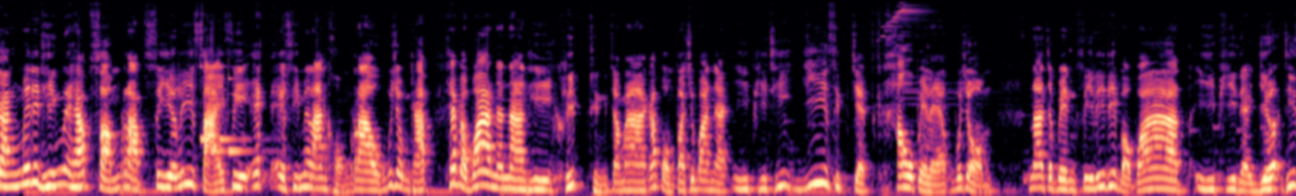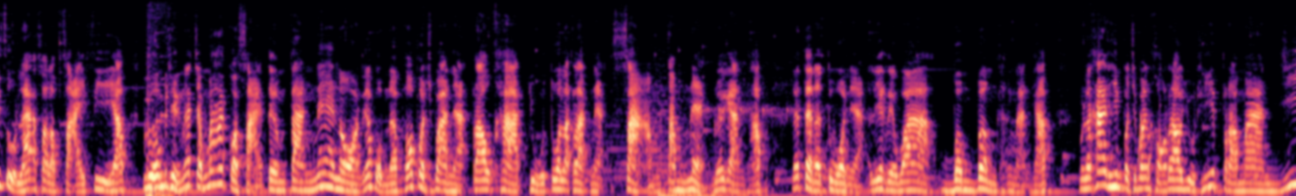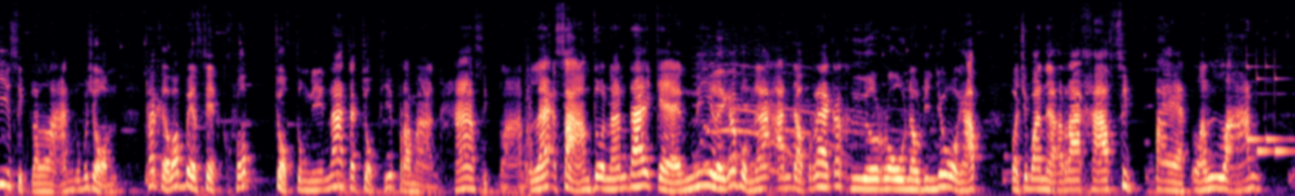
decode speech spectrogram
ยังไม่ได้ทิ้งเลยครับสำหรับซีรีส์สายฟรี X AC มิลานของเราคุณผู้ชมครับ แค่แบบว่านานๆทีคลิปถึงจะมาครับผมปัจจุบันเนี่ย EP ที่ 27 เข้าไปแล้วคุณผู้ชม น่าจะเป็นซีรีส์ที่แบบว่า EP เนี่ยเยอะที่สุดแล้วสำหรับสายฟรีครับ รวมไปถึงน่าจะมากกว่าสายเติมตังค์แน่นอนครับผมนะ เพราะปัจจุบันเนี่ยเราขาดอยู่ตัวหลักๆเนี่ยสามตำแหน่งด้วยกันครับ และแต่ละตัวเนี่ยเรียกได้ว่าเบิ่มเบิ่มๆทั้งนั้นครับ มูลค่าทีมปัจจุบันของเราอยู่ที่ประมาณ 20ล้านล้านคุณผู้ชม ถ้าเกิดว่าเบ็ดเสร็จครบจบตรงนี้น่าจะจบที่ประมาณ 50 ล้าน และ 3 ตัวนั้นได้แก่นี่เลยครับผมนะ อันดับแรกก็คือโรนัลดินโญ่ครับ ปัจจุบันเนี่ยราคา 18 ล้านล้าน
